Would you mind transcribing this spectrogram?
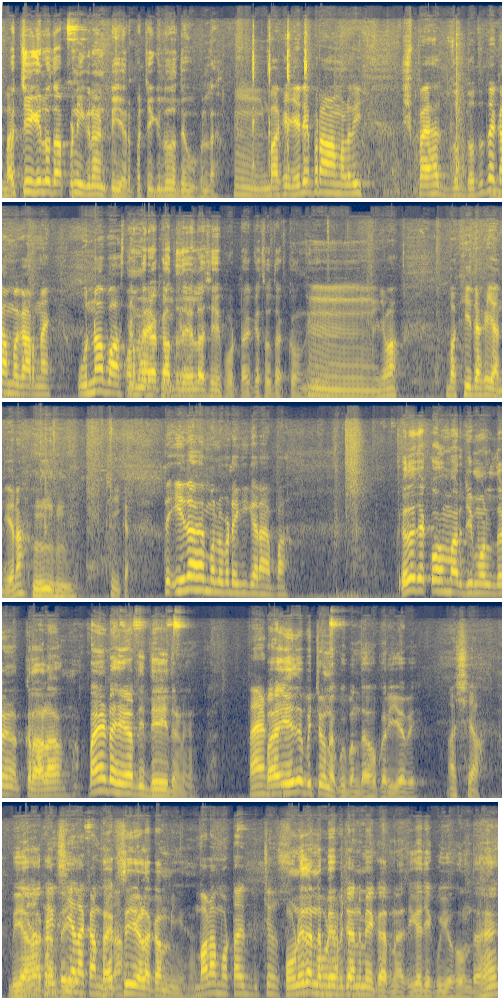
25 ਕਿਲੋ ਤਾਂ ਆਪਣੀ ਗਾਰੰਟੀ ਯਾਰ 25 ਕਿਲੋ ਦਾ ਦੇਊ ਖੁੱਲਾ ਹੂੰ ਬਾਕੀ ਜਿਹੜੇ ਭਰਾ ਮਤਲਬ ਵੀ ਸਪੈਸ਼ਲ ਦੁੱਧ ਤੇ ਕੰਮ ਕਰਨਾ ਹੈ ਉਹਨਾਂ ਵਾਸਤੇ ਮੇਰਾ ਕੱਦ ਦੇਖ ਲੈ 6 ਫੁੱਟ ਆ ਕਿੱਥੋਂ ਤੱਕ ਆਉਂਦੀ ਹੈ ਹੂੰ ਜਮਾ। ਬਾਕੀ ਤੱਕ ਜਾਂਦੀ ਹੈ ਨਾ? ਹੂੰ ਹੂੰ। ਠੀਕ ਆ। ਤੇ ਇਹਦਾ ਮੁੱਲ ਬੜੇ ਕੀ ਕਰਾਂ ਆਪਾਂ? ਇਹਦਾ ਜੇ ਕੋਹ ਮਰਜ਼ੀ ਮੁੱਲ ਦੇ ਕਰਾ ਲਾ। 65000 ਦੀ ਦੇ ਦੇਣੇ। 65 ਪਰ ਇਹਦੇ ਵਿੱਚੋਂ ਨਾ ਕੋਈ ਬੰਦਾ ਉਹ ਕਰੀ ਜਾਵੇ। ਅੱਛਾ। ਵੀ ਆਹ ਫੈਕਸੀ ਕਰਦੇ ਵਾਲਾ ਕੰਮ ਹੈ ਨਾ। ਫੈਕਸੀ ਵਾਲਾ ਕੰਮ ਹੀ ਹੈ ਬੜਾ ਮੋਟਾ ਵਿੱਚ ਹੁਣ ਇਹਦਾ 90 95 ਕਰਨਾ ਸੀਗਾ ਜੇ ਕੋਈ ਉਹ ਹੁੰਦਾ ਹੈ।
